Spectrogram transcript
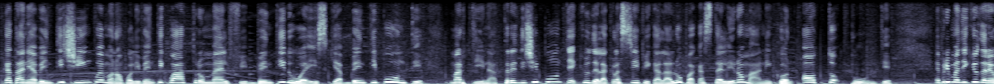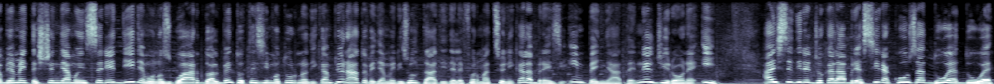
Catania 25, Monopoli 24, Melfi 22, Ischia 20 punti, Martina 13 punti e chiude la classifica la Lupa Castelli Romani con 8 punti. E prima di chiudere ovviamente scendiamo in Serie D, diamo uno sguardo al ventottesimo turno di campionato e vediamo i risultati delle formazioni calabresi impegnate nel girone I. AS di Reggio Calabria Siracusa 2-2,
